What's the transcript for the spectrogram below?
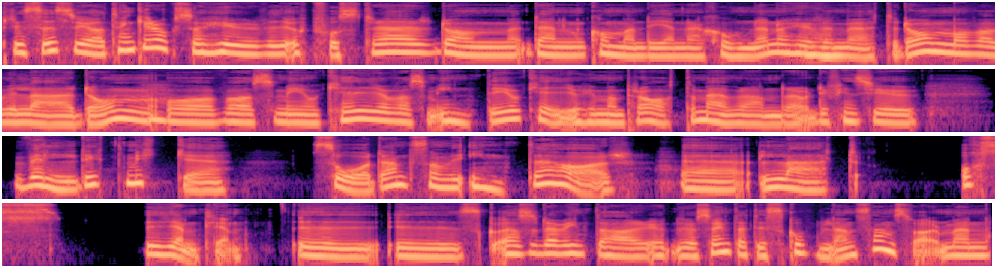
Precis, och jag tänker också hur vi uppfostrar dem, den kommande generationen och hur mm. vi möter dem och vad vi lär dem mm. och vad som är okej och vad som inte är okej och hur man pratar med varandra. Och det finns ju väldigt mycket sådant som vi inte har eh, lärt oss egentligen. I, i, alltså där vi inte har, jag säger inte att det är skolans ansvar, men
